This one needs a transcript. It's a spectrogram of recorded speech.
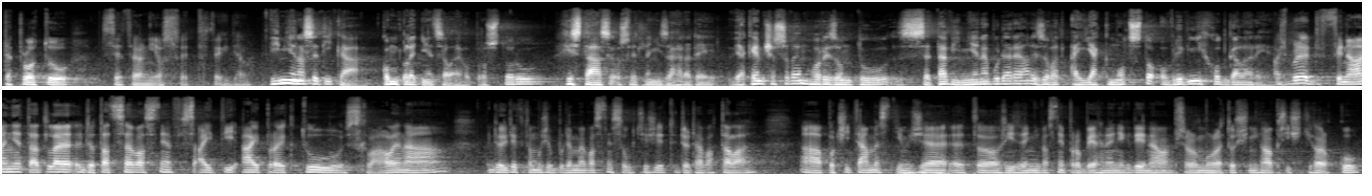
teplotu, světelný osvět těch děl. Výměna se týká kompletně celého prostoru, chystá se osvětlení zahrady. V jakém časovém horizontu se ta výměna bude realizovat a jak moc to ovlivní chod galerie? Až bude finálně tato dotace vlastně z ITI projektu schválená, dojde k tomu, že budeme vlastně soutěžit dodavatele a počítáme s tím, že to řízení vlastně proběhne někdy na přelomu letošního a příštího roku.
